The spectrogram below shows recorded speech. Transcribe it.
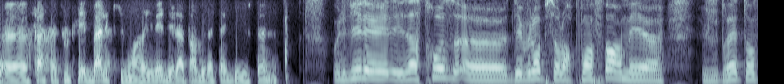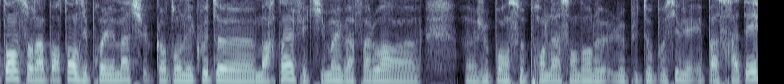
euh, face à toutes les balles qui vont arriver de la part de l'attaque de Houston. Olivier, les, les Astros euh, développent sur leurs points forts, mais euh, je voudrais t'entendre sur l'importance du premier match. Quand on écoute euh, Martin, effectivement, il va falloir, euh, je pense, prendre l'ascendant le, le, plus tôt possible et pas se rater.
